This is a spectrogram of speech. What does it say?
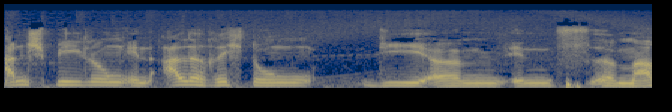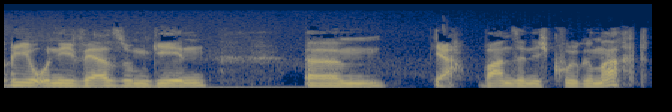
Anspielung in alle Richtungen, die ähm, ins äh, Mario-Universum gehen. Ähm, ja, wahnsinnig cool gemacht.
